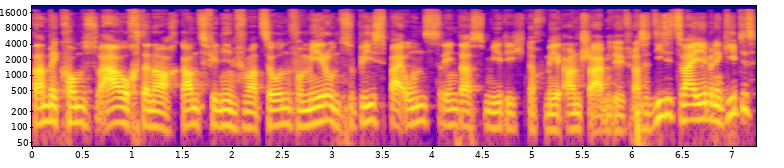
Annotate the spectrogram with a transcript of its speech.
dann bekommst du auch danach ganz viele Informationen von mir und du bist bei uns drin, dass wir dich noch mehr anschreiben dürfen. Also diese zwei Ebenen gibt es.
